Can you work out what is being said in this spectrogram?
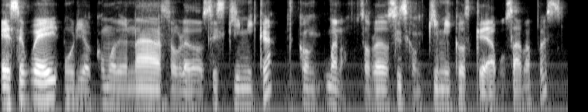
ese güey murió como de una sobredosis química, con, bueno, sobredosis con químicos que abusaba pues.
